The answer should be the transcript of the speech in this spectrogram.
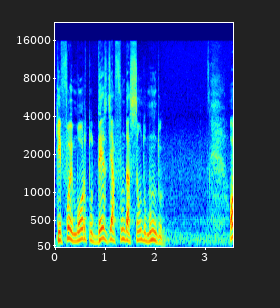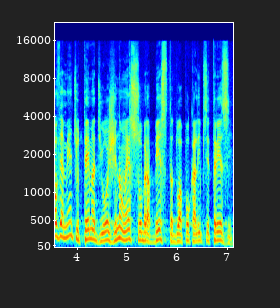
que foi morto desde a fundação do mundo. Obviamente, o tema de hoje não é sobre a besta do Apocalipse 13.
